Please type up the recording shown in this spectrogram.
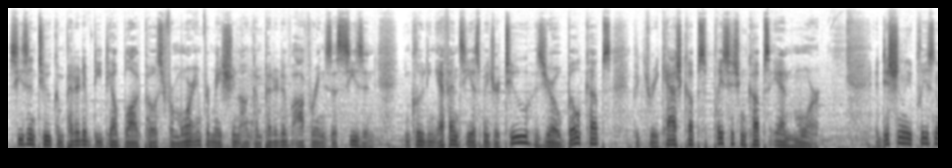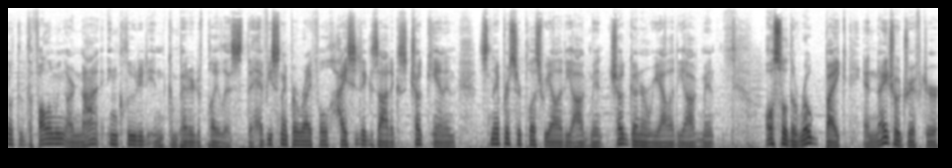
Season 2 competitive detail blog post for more information on competitive offerings this season, including FNCS Major 2, Zero Build Cups, Victory Cash Cups, PlayStation Cups, and more. Additionally, please note that the following are not included in competitive playlists the Heavy Sniper Rifle, Heisted Exotics, Chug Cannon, Sniper Surplus Reality Augment, Chug Gunner Reality Augment. Also, the Rogue Bike and Nitro Drifter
